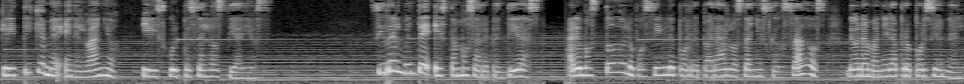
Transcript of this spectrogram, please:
critíqueme en el baño y disculpes en los diarios. Si realmente estamos arrepentidas, haremos todo lo posible por reparar los daños causados de una manera proporcional.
